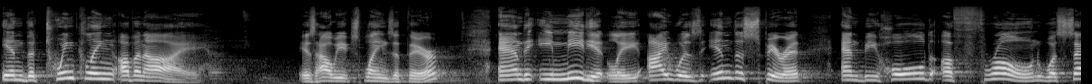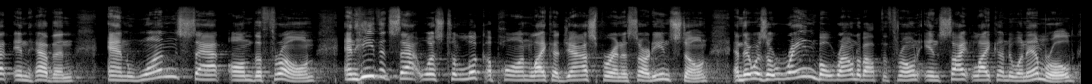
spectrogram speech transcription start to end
In the twinkling of an eye is how he explains it there. And immediately I was in the Spirit, and behold, a throne was set in heaven, and one sat on the throne, and he that sat was to look upon like a jasper and a sardine stone, and there was a rainbow round about the throne, in sight like unto an emerald,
